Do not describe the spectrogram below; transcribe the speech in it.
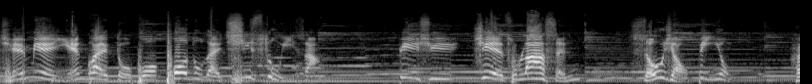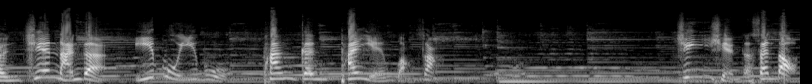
前面岩块陡坡，坡度在七十度以上，必须借助拉绳，手脚并用，很艰难的一步一步攀根攀岩往上。惊险的山道，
